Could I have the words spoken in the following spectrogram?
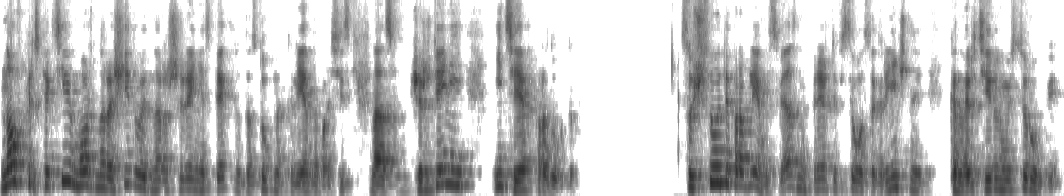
Но в перспективе можно рассчитывать на расширение спектра доступных клиентам российских финансовых учреждений и TF-продуктов. Существуют и проблемы, связанные прежде всего с ограниченной конвертируемостью рупий,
